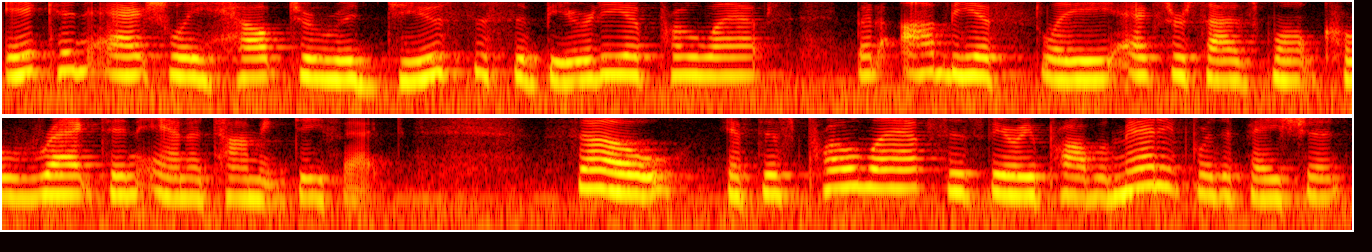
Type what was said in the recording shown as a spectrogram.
it can actually help to reduce the severity of prolapse, but obviously, exercise won't correct an anatomic defect. So, if this prolapse is very problematic for the patient,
